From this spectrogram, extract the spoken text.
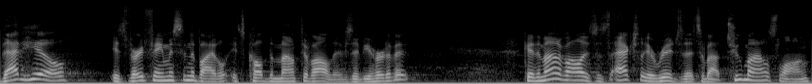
That hill is very famous in the Bible. It's called the Mount of Olives. Have you heard of it? Okay, the Mount of Olives is actually a ridge that's about two miles long,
